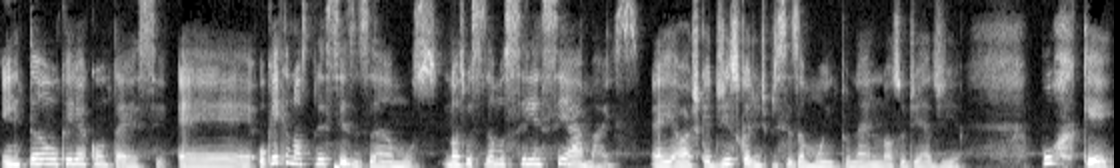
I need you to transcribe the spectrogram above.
Então, o que que acontece? É, o que que nós precisamos? Nós precisamos silenciar mais. É, eu acho que é disso que a gente precisa muito, né, no nosso dia a dia. Por quê?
